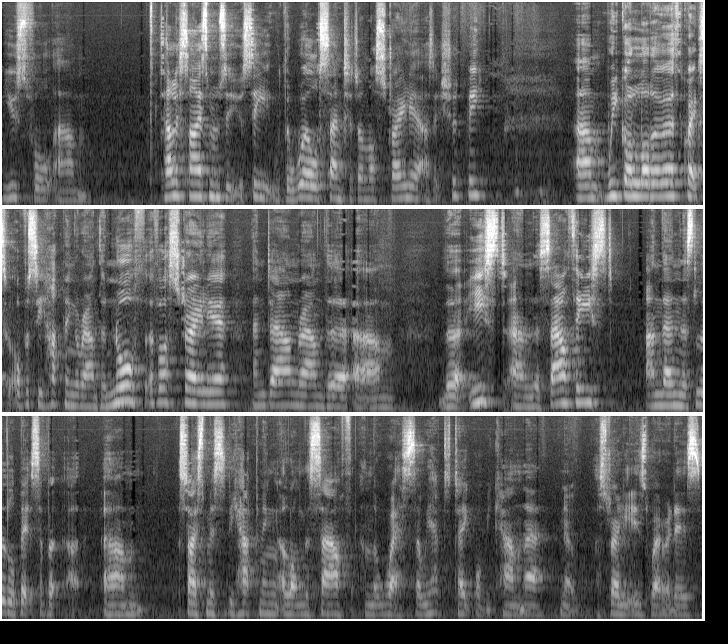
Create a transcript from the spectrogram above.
useful um, teleseisms that you see the world centred on Australia as it should be. Um, we got a lot of earthquakes obviously happening around the north of Australia and down around the, um, the east and the southeast. And then there's little bits of uh, um, seismicity happening along the south and the west. So we have to take what we can there. You know, Australia is where it is.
